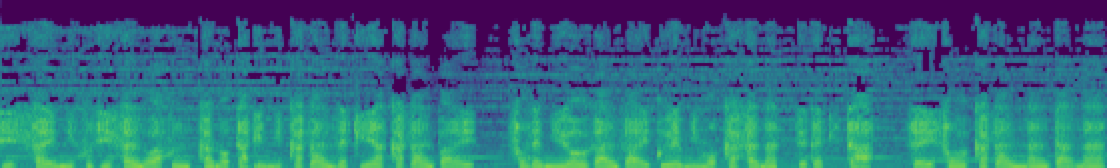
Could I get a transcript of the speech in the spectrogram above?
実際に富士山は噴火の度に火山歴や火山灰、それに溶岩が幾重にも重なってできた、清掃火山なんだな。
